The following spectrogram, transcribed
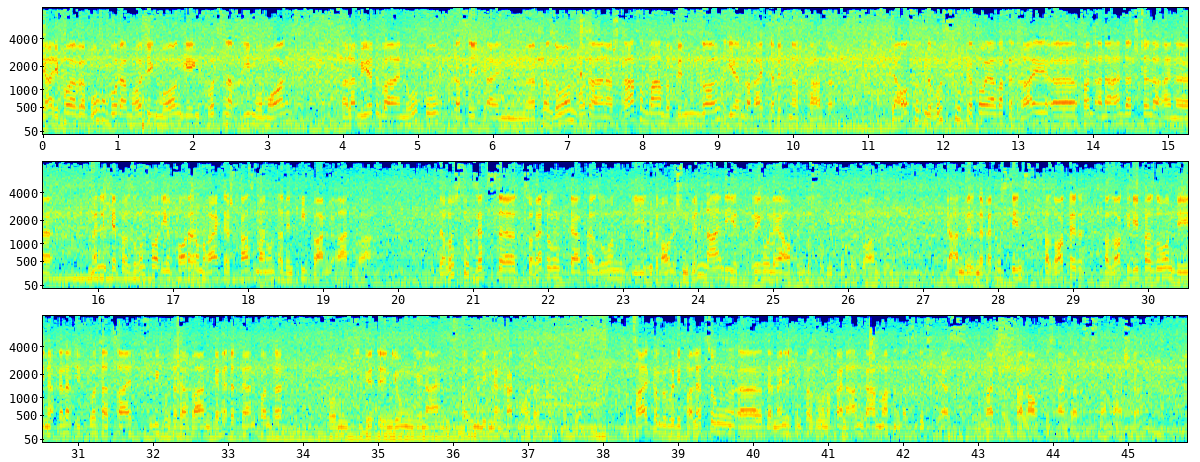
Ja, die Feuerwehr Bochum wurde am heutigen Morgen gegen kurz nach 7 Uhr morgens alarmiert über einen Notruf, dass sich eine Person unter einer Straßenbahn befinden soll, hier im Bereich der Wittener Straße. Der ausrückende Rüstzug der Feuerwache 3 äh, fand an der Einsatzstelle eine männliche Person vor, die im vorderen Bereich der Straßenbahn unter den Triebwagen geraten war. Der Rüstzug setzte zur Rettung der Person die hydraulischen Winden ein, die regulär auf dem Rüstzug mitgeführt worden sind. Der anwesende Rettungsdienst versorgte, versorgte die Person, die nach relativ kurzer Zeit zügig unter der Bahn gerettet werden konnte und wird den Jungen in eines der umliegenden Krankenhäuser transportiert. Zurzeit können wir über die Verletzung äh, der männlichen Person noch keine Angaben machen. Das wird sich erst im weiteren Verlauf des Einsatzes dann darstellen.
